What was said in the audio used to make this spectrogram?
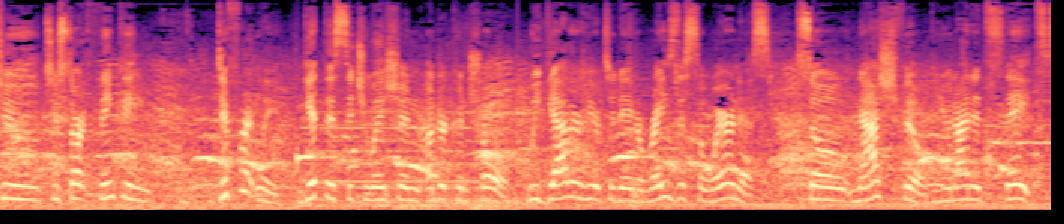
to, to start thinking differently, get this situation under control. We gather here today to raise this awareness so Nashville, the United States,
